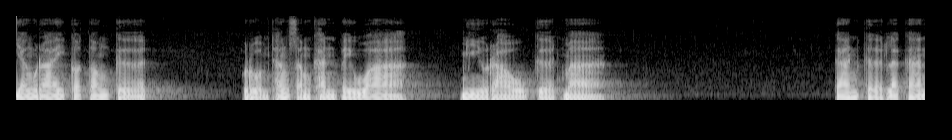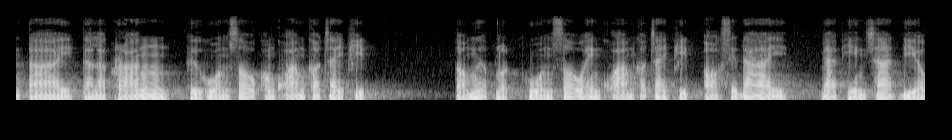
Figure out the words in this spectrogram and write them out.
อย่างไรก็ต้องเกิด รวมทั้งสำคัญไปว่า มีเราเกิดมา การเกิดและการตายแต่ละครั้งคือห่วงโซ่ของความเข้าใจผิด ต่อเมื่อปลดห่วงโซ่แห่งความเข้าใจผิดออกเสียได้ แม้เพียงชาติเดียว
